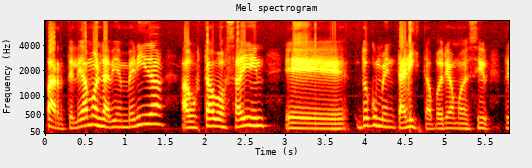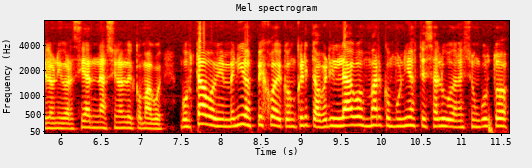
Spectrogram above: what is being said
parte. Le damos la bienvenida a Gustavo Saín, eh, documentalista, podríamos decir, de la Universidad Nacional del Comahue. Gustavo, bienvenido a Espejo de Concreto, Abril Lagos. Marcos Muñoz te saludan, es un gusto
